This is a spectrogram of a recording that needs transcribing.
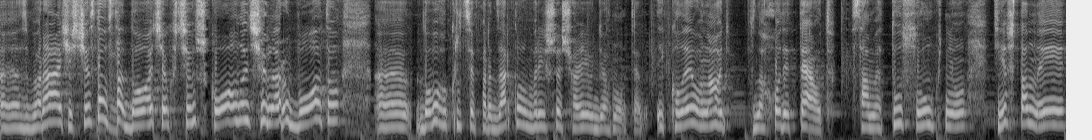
е, збираючись чисто в садочок, чи в школу, чи на роботу, е, довго крутиться перед зеркалом, вирішує, що їй одягнути. І коли вона знаходить те, от саме ту сукню, ті штани,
